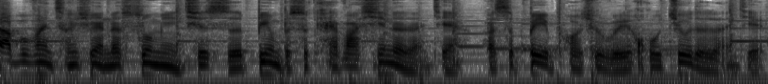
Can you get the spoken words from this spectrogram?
大部分程序员的宿命其实并不是开发新的软件，而是被迫去维护旧的软件。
